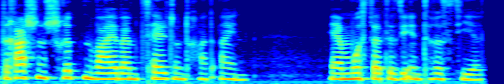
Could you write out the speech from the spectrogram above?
Mit raschen Schritten war er beim Zelt und trat ein. Er musterte sie interessiert.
